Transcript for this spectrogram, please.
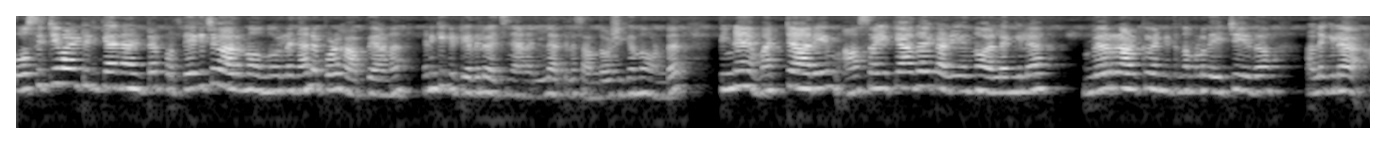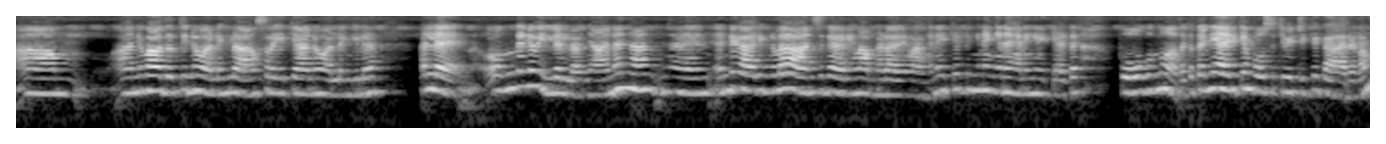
പോസിറ്റീവായിട്ടിരിക്കാനായിട്ട് പ്രത്യേകിച്ച് കാരണമൊന്നുമില്ല. ഞാൻ എപ്പോഴും ഹാപ്പിയാണ്. എനിക്ക് കിട്ടിയതിൽ വെച്ച് ഞാൻ എല്ലാത്തിലും സന്തോഷിക്കുന്നുമുണ്ട്. പിന്നെ മറ്റാരെയും ആശ്രയിക്കാതെ കഴിയുന്നു. അല്ലെങ്കിൽ വേറൊരാൾക്ക് വേണ്ടിയിട്ട് നമ്മൾ വെയിറ്റ് ചെയ്ത് അല്ലെങ്കിൽ അനുവാദത്തിനോ അല്ലെങ്കിൽ ആശ്രയിക്കാനോ അല്ലെങ്കിൽ അല്ലേ? ഒന്നിനും ഇല്ലല്ലോ. ഞാൻ ഞാൻ എന്റെ കാര്യങ്ങൾ ആൻസിന്റെ കാര്യങ്ങൾ അമ്മയുടെ കാര്യങ്ങൾ അങ്ങനെയൊക്കെ ആയിട്ട് ഇങ്ങനെ ഇങ്ങനെ അങ്ങനെ ഇങ്ങനെയൊക്കെ ആയിട്ട് പോകുന്നു. അതൊക്കെ തന്നെയായിരിക്കും പോസിറ്റിവിറ്റിക്ക് കാരണം.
